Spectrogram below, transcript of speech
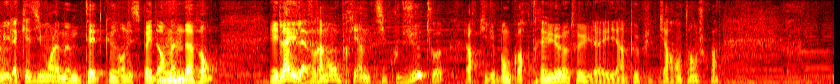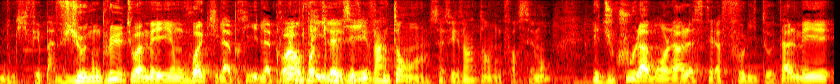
Mais il a quasiment la même tête que dans les Spider-Man Mhm. d'avant. Et là, il a vraiment pris un petit coup de vieux, tu vois. Alors qu'il est pas encore très vieux, hein, tu vois, il, a, il a un peu plus de 40 ans, je crois. Donc il fait pas vieux non plus, tu vois, mais on voit qu'il a pris, il a pris Ouais, on voit qu'il a ça fait vieilli. 20 ans, hein, ça fait 20 ans, donc forcément. Et du coup, là, bon, là, là c'était la folie totale, mais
